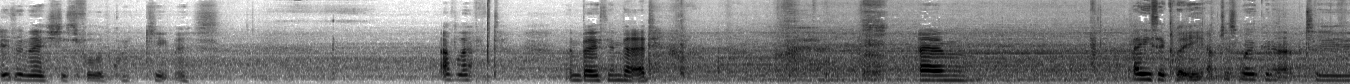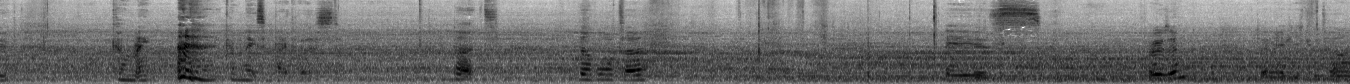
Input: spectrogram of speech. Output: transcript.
Isn't this just full of cuteness? I've left them both in bed. Um, basically, I've just woken up to come make come make some breakfast, but the water is frozen. Don't know if you can tell.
